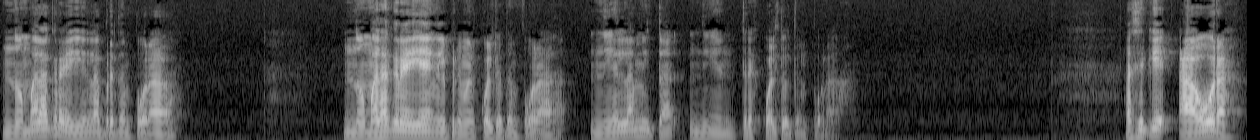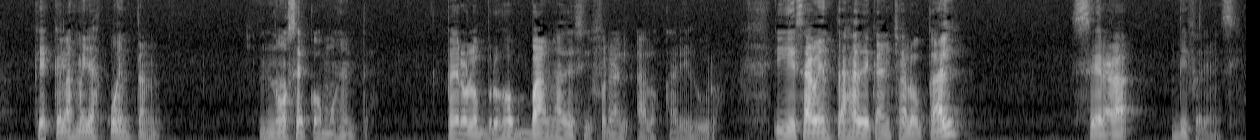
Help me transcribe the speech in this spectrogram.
No me la creí en la pretemporada. No me la creía en el primer cuarto de temporada. Ni en la mitad, ni en tres cuartos de temporada. Así que ahora que es que las mellas cuentan, no sé cómo, gente. Pero los brujos van a descifrar a los cariduros. Y esa ventaja de cancha local será la diferencia.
